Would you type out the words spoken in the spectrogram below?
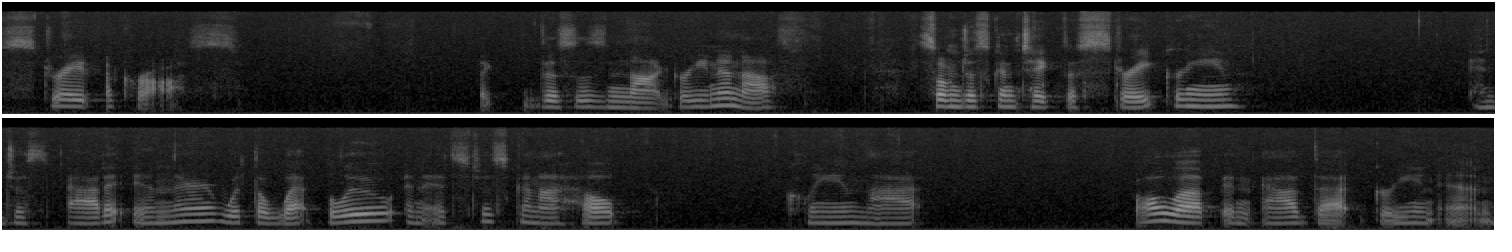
Straight across. Like this is not green enough. So I'm just going to take the straight green and just add it in there with the wet blue and it's just going to help clean that all up and add that green in.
